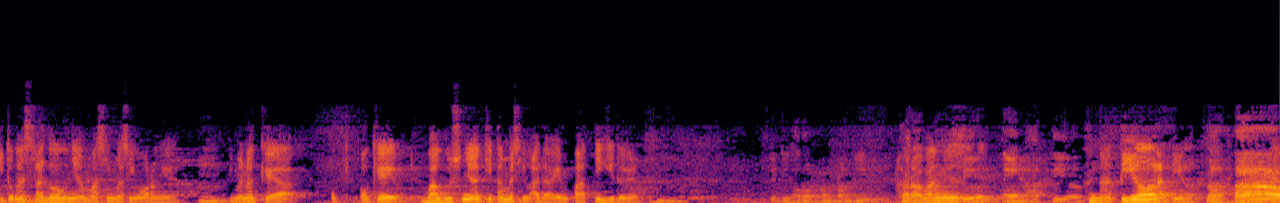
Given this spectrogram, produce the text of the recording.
Itu kan struggle-nya masing-masing orang ya. Hmm. di mana kayak oke oke, bagusnya kita masih ada empati gitu ya Jadi harapan Panji Harapannya- Natil, eh Natil. Natil, Natil. Natal,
